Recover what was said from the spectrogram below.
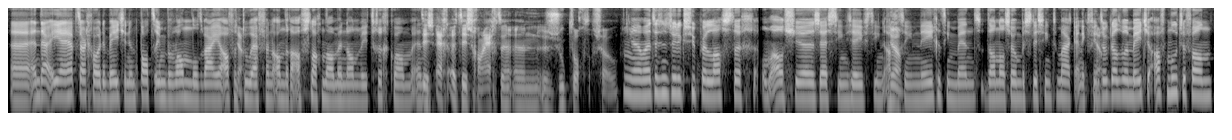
Eh, en daar, je hebt daar gewoon een beetje een pad in bewandeld waar je af en Ja. toe even een andere afslag nam en dan weer terugkwam. En, Het, is echt, het is gewoon echt een, een zoektocht of zo. Ja, maar het is natuurlijk super lastig om als je 16, 17, 18, 19 bent, dan al zo'n beslissing te maken. En ik vind ook dat we een beetje af moeten van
